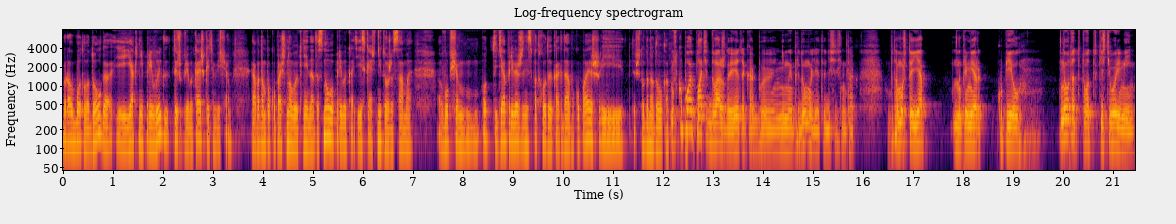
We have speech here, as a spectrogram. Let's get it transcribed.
работала долго, и я к ней привык, ты же привыкаешь к этим вещам, а потом покупаешь новую, к ней надо снова привыкать, если, конечно, не то же самое. В общем, вот я приверженец подхода, когда покупаешь, и чтобы надолго. Ну, скупой платит дважды, и это как бы не мы придумали, это действительно так. Потому что я, например, купил ну, вот этот вот кистевой ремень.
